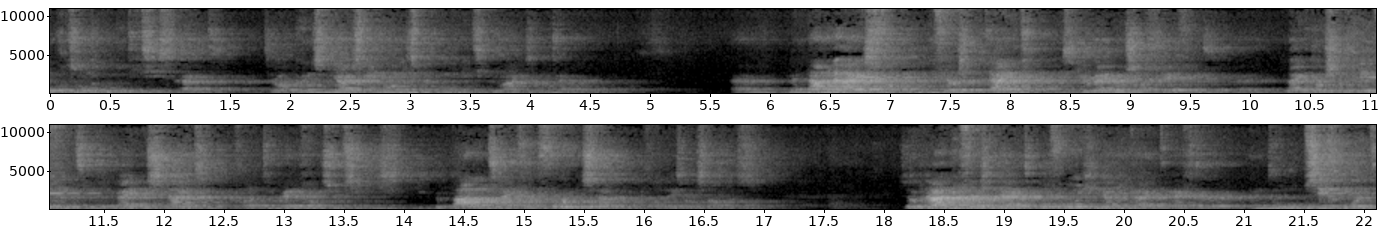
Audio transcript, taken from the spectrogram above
ongezonde competitiestrijd, terwijl kunst juist helemaal niets met competitie te maken moet hebben. Uh, met name de eis van diversiteit is hierbij doorslaggevend. Uh, lijkt doorslaggevend bij het besluit van het toekennen van subsidies, die bepalend zijn voor het voortbestaan van deze ensembles. Zodra diversiteit of originaliteit echter een doel op zich wordt,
